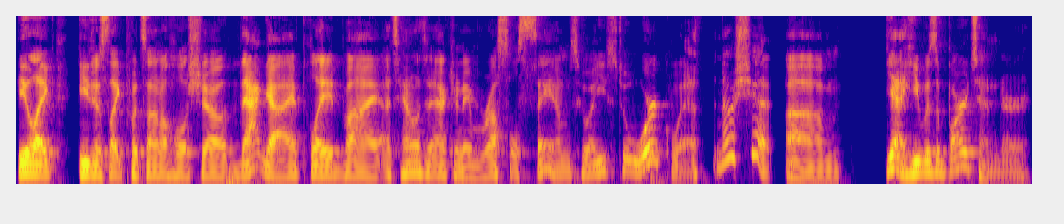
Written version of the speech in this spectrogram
he like he just like puts on a whole show. That guy played by a talented actor named Russell Sams who I used to work with. No shit. Um yeah, he was a bartender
